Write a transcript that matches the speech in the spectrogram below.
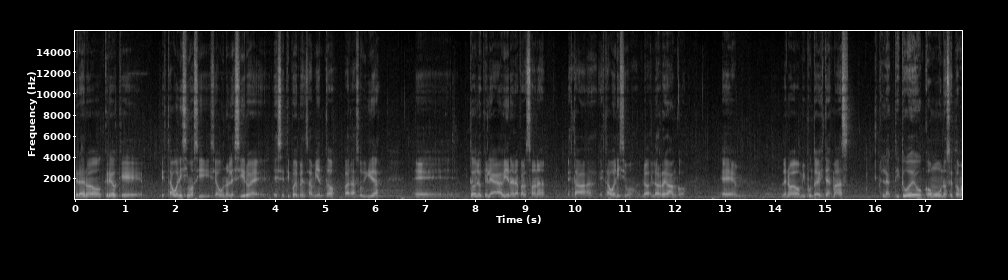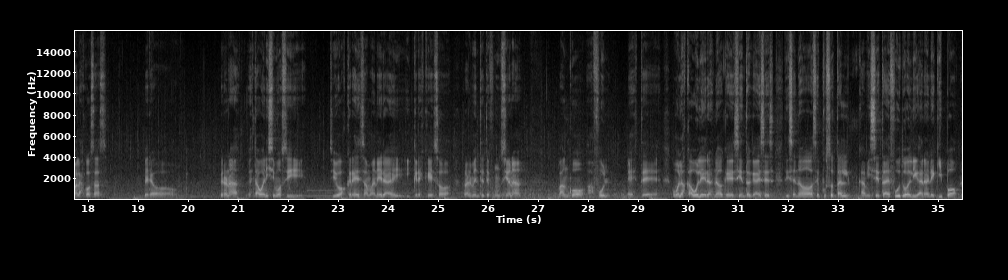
Pero de nuevo, creo que está buenísimo si, si a uno le sirve ese tipo de pensamiento para su vida. Eh, todo lo que le haga bien a la persona está, está buenísimo, lo, rebanco. Eh, de nuevo, mi punto de vista es más la actitud de cómo uno se toma las cosas. Pero, pero nada, está buenísimo si, si vos crees de esa manera y, y crees que eso realmente te funciona. Banco a full este, como los cabuleros, ¿no? Que siento que a veces dicen, no, se puso tal camiseta de fútbol y ganó el equipo.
